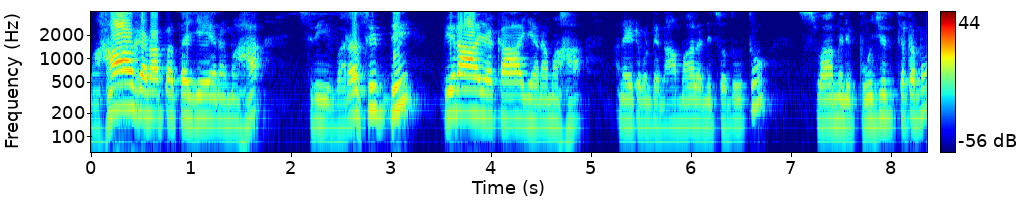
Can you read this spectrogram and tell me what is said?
మహాగణపతయే నమ శ్రీ వరసిద్ధి వినాయకాయ నమ అనేటువంటి నామాలని చదువుతూ స్వామిని పూజించటము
